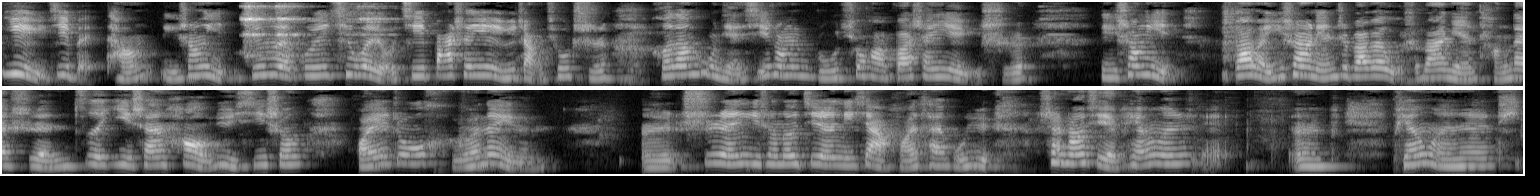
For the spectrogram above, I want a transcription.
夜雨寄北，唐·李商隐。君未归，期未有期。巴山夜雨涨秋池，何当共剪西窗烛？却话巴山夜雨时。李商隐，八百一十二年至八百五十八年，唐代诗人，字义山，号玉溪生，怀州河内人。嗯，诗人一生都寄人篱下，怀才不遇，擅长写骈文，嗯，骈文体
